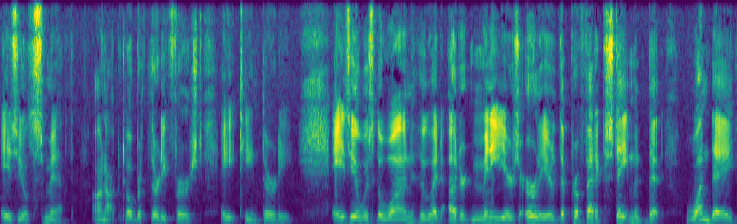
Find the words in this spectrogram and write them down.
Asael Smith, on October 31st, 1830. Asael was the one who had uttered many years earlier the prophetic statement that one day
